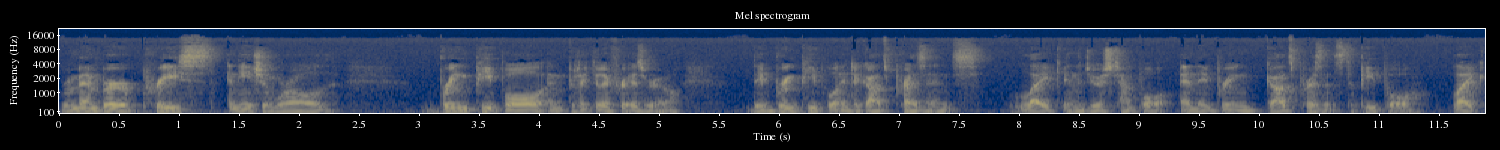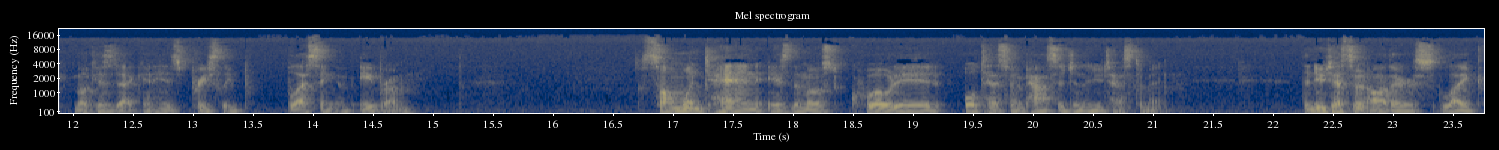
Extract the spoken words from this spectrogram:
Remember, priests in the ancient world bring people, and particularly for Israel, they bring people into God's presence, like in the Jewish temple, and they bring God's presence to people, like Melchizedek and his priestly blessing of Abram. Psalm 110 is the most quoted Old Testament passage in the New Testament. The New Testament authors, like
